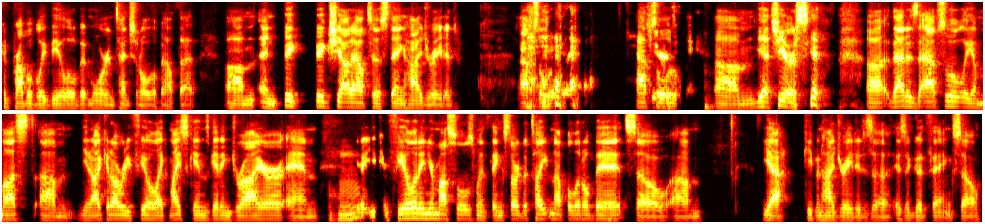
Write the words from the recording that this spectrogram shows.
could probably be a little bit more intentional about that. Um, and big, big shout out to staying hydrated. Absolutely. absolutely. Um, yeah. Cheers. Yeah. Uh, that is absolutely a must. Um, you know, I could already feel like my skin's getting drier and, mm-hmm. you know, you can feel it in your muscles when things start to tighten up a little bit. So, um, yeah, keeping hydrated is a, is a good thing. So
